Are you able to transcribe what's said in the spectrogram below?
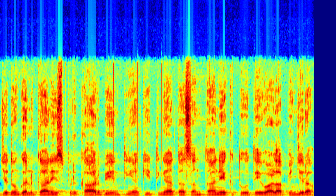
ਜਦੋਂ ਗਨਕਾ ਨੇ ਇਸ ਪ੍ਰਕਾਰ ਬੇਨਤੀਆਂ ਕੀਤੀਆਂ ਤਾਂ ਸੰਤਾਂ ਨੇ ਇੱਕ ਤੋਤੇ ਵਾਲਾ ਪਿੰਜਰਾ,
